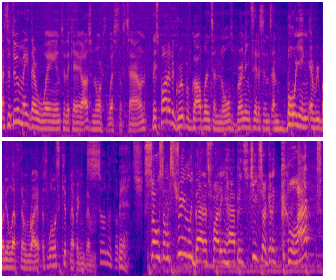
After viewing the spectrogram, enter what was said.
as the two made their way into the chaos northwest of town, they spotted a group of goblins and gnolls burning citizens and boying everybody left and right, as well as kidnapping them. Son of a bitch. So some extremely badass fighting happens, cheeks are getting clapped,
